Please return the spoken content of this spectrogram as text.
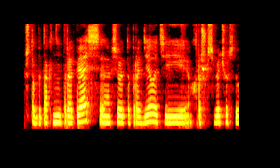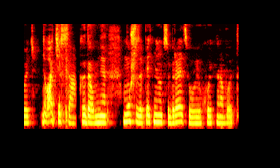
чтобы так не торопясь э, все это проделать и хорошо себя чувствовать. Два часа, когда у меня муж за пять минут собирается и уходит на работу.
